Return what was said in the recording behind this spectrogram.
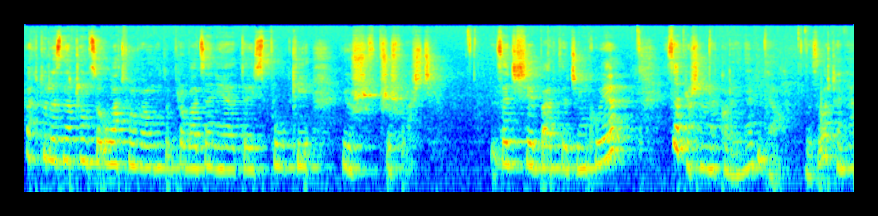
a które znacząco ułatwią Wam prowadzenie tej spółki już w przyszłości. Za dzisiaj bardzo dziękuję i zapraszam na kolejne wideo. Do zobaczenia.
